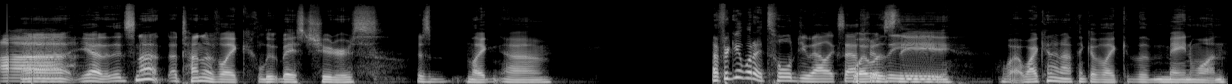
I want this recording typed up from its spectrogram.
Uh, Uh, yeah, it's not a ton of like loot based shooters. There's like um, I forget what I told you, Alex. After what was the, the? Why, why can I not think of like the main one?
